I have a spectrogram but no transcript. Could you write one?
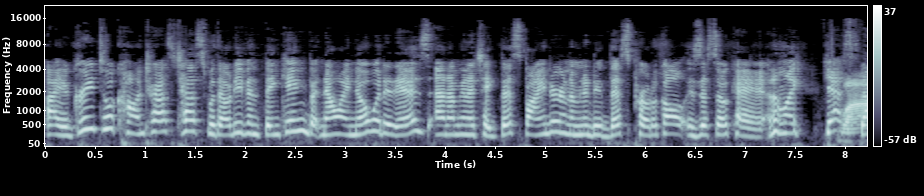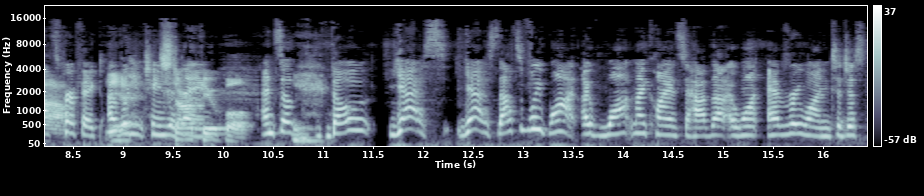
I agreed to a contrast test without even thinking, but now I know what it is and I'm going to take this binder and I'm going to do this protocol. Is this okay? And I'm like, yes, wow. that's perfect. I wouldn't change Star a thing. pupil. And so though, yes, yes, that's what we want. I want my clients to have that. I want everyone to just,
